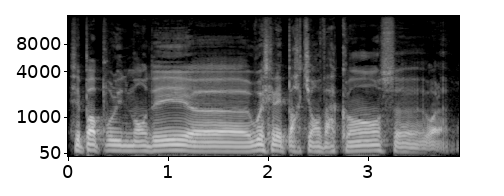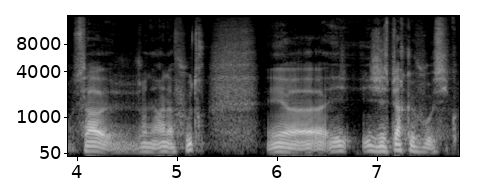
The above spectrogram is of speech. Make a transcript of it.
c'est pas pour lui demander euh, où est-ce qu'elle est partie en vacances, euh, voilà, ça j'en ai rien à foutre. Et, euh, et j'espère que vous aussi quoi.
